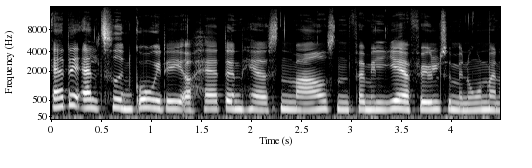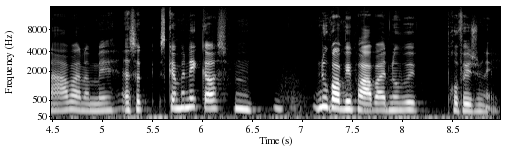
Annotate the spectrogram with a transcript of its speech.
er det altid en god idé at have den her sådan meget sådan familiær følelse med nogen, man arbejder med? Altså skal man ikke også sådan, nu går vi på arbejde, nu er vi professionelle?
